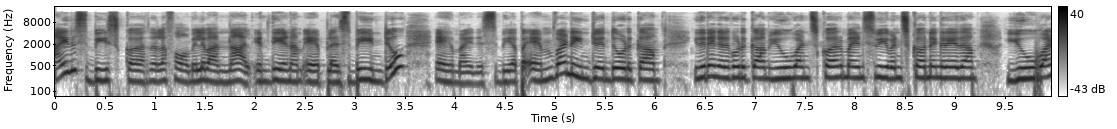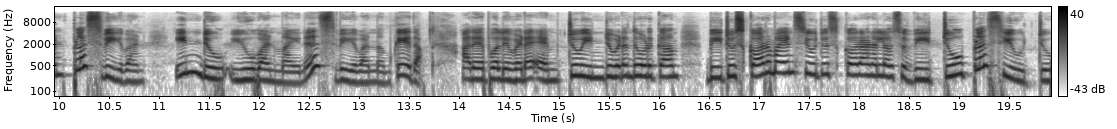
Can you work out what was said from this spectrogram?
minus B square എന്നുള്ള ഫോമിൽ വന്നാൽ എന്ത് ചെയ്യണം? A plus B into A minus B അപ്പോൾ എം വൺ ഇന്റു എന്ത് കൊടുക്കാം? ഇതിനെങ്ങനെ കൊടുക്കാം? U one square minus V one സ്ക്വയറിന് എങ്ങനെ എഴുതാം? U one plus V one into U one minus V one നമുക്ക് എഴുതാം. അതേപോലെ ഇവിടെ എം ടു ഇന്റു ഇവിടെ എന്ത് കൊടുക്കാം? B two square minus U two square ആണല്ലോ. So V two plus U two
